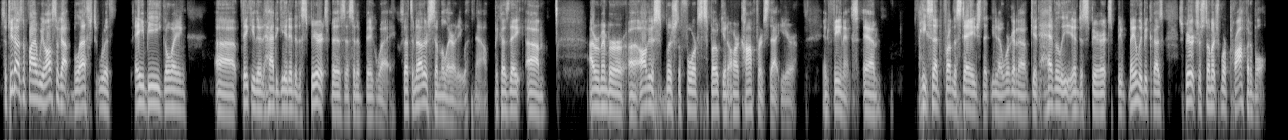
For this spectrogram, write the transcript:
So 2005, we also got blessed with AB going uh, thinking that it had to get into the spirits business in a big way. So that's another similarity with now because they, um, I remember uh, August Busch the fourth spoke at our conference that year in Phoenix, and he said from the stage that you know we're going to get heavily into spirits, mainly because spirits are so much more profitable.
